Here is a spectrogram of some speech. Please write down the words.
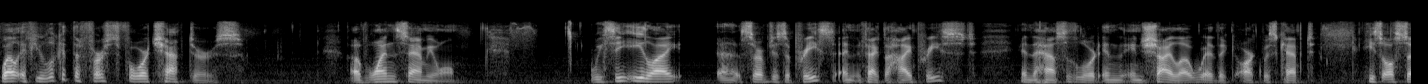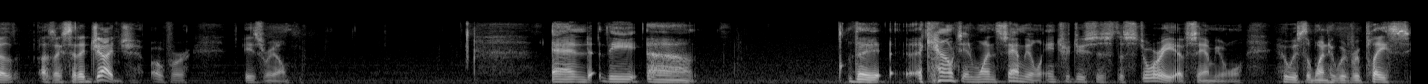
Well, if you look at the first four chapters of 1 Samuel, we see Eli uh, served as a priest, and in fact, a high priest in the house of the Lord in, in Shiloh, where the ark was kept. He's also, as I said, a judge over Israel. And the uh, the account in 1 Samuel introduces the story of Samuel, who is the one who would replace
